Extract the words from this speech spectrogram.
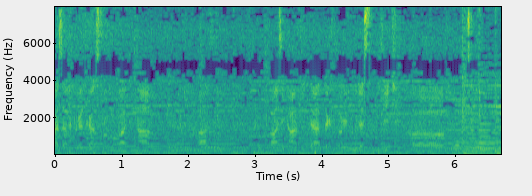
dokázali pretransformovať na taký kvázi, kvázi amfiteátr, ktorý bude slúžiť uh, obci.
